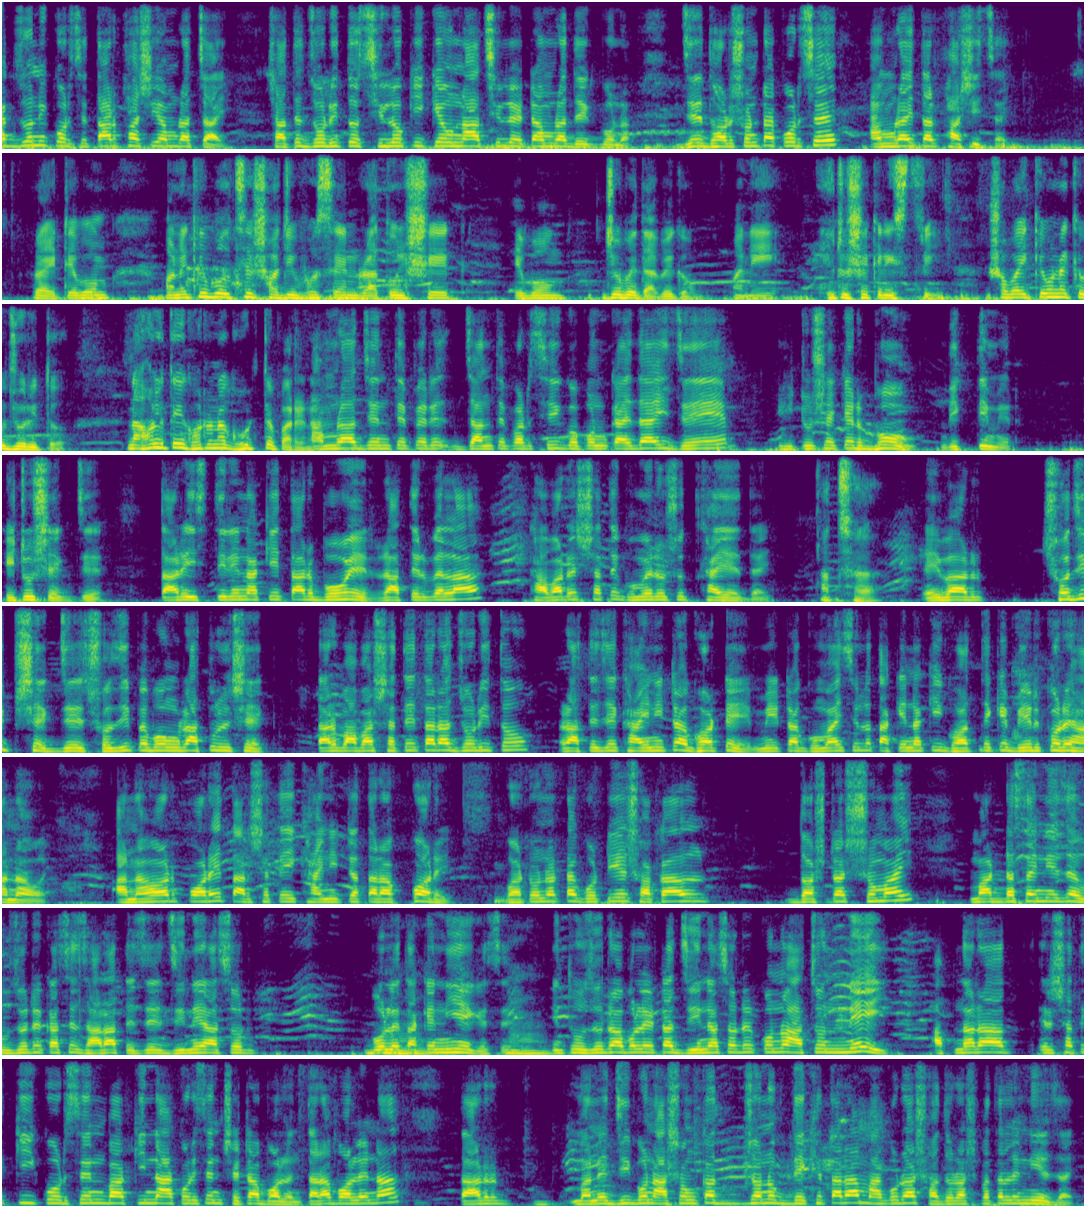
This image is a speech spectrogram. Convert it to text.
একজনই করছে তার ফাঁসি আমরা চাই। সাথে জড়িত ছিল কি কেউ না ছিল এটা আমরা দেখব না। যে ধর্ষণটা করছে আমরাই তার ফাঁসি চাই। রাইট এবং অনেকেই বলছে সজীব হোসেন রাতুল শেখ এবং জুবেদা বেগম মানে হিটু শেখের স্ত্রী সবাই কেউ না কেউ জড়িত। না হলে তো এই ঘটনা ঘটতে পারে না। আমরা জানতে পেরে জানতে পারছি গোপন কায়দায় যে হিটু শেখের বউ ভিক্টিমের হিটু শেখ যে তার স্ত্রী নাকি তার বউয়ের রাতের বেলা খাবারের সাথে ঘুমের ওষুধ খাইয়ে দেয়। আচ্ছা। এইবার সজীব শেখ যে সজীব এবং রাতুল শেখ তার বাবার সাথে তারা জড়িত। রাতে যে খাইনিটা ঘটে মেয়েটা ঘুমাইছিল তাকে নাকি ঘর থেকে বের করে আনা হয়। আনা হওয়ার পরে তার সাথে এই খাইনিটা তারা করে। ঘটনাটা ঘটিয়ে সকাল দশটার সময় মাদ্রাসায় নিয়ে যায় হুজুরের কাছে ঝাড়াতে যে জিনে আসর বলে তাকে নিয়ে গেছে। কিন্তু হুজুররা বলে এটা জিন আসরের কোনো আচরণ নেই। আপনারা এর সাথে কি করছেন বা কি না করেছেন সেটা বলেন। তারা বলে না তার মানে জীবন আশঙ্কাজনক দেখে তারা মাগুরা সদর হাসপাতালে নিয়ে যায়।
